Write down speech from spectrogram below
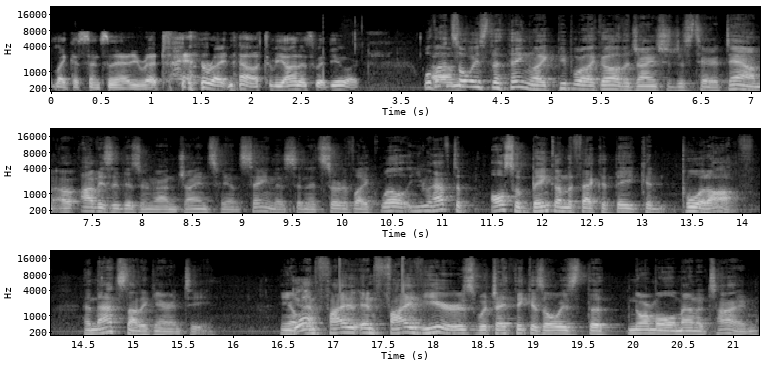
like a Cincinnati Red fan right now. To be honest with you, well, that's um, always the thing. Like people are like, "Oh, the Giants should just tear it down." Uh, obviously, there's are non-Giants fans saying this, and it's sort of like, well, you have to also bank on the fact that they could pull it off, and that's not a guarantee. You know, yeah. in five in five years, which I think is always the normal amount of time,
